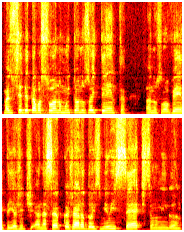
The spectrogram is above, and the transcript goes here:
mas o CD estava soando muito anos 80, anos 90, e a gente, nessa época já era 2007, se eu não me engano,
